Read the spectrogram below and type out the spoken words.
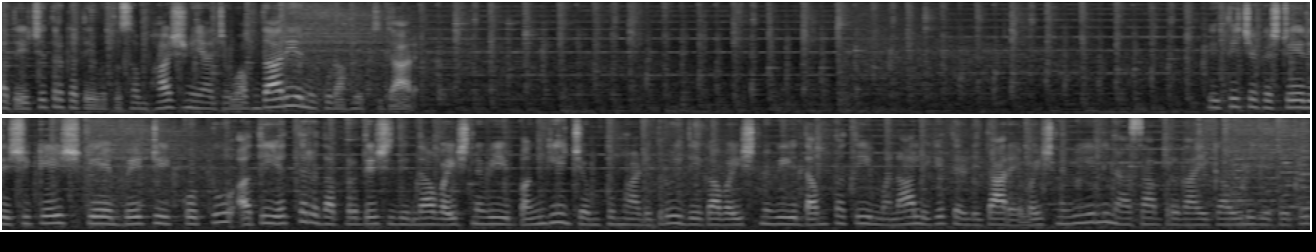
ಕತೆ, ಚಿತ್ರಕತೆ ಮತ್ತು ಸಂಭಾಷಣೆಯ ಜವಾಬ್ದಾರಿಯನ್ನು ಕೂಡ ಹೊತ್ತಿದ್ದಾರೆ. ಇತ್ತೀಚೆಗಷ್ಟೇ ರಿಷಿಕೇಶ್ಗೆ ಭೇಟಿ ಕೊಟ್ಟು ಅತಿ ಎತ್ತರದ ಪ್ರದೇಶದಿಂದ ವೈಷ್ಣವಿ ಬಂಗಿ ಜಂಪ್ ಮಾಡಿದ್ರು. ಇದೀಗ ವೈಷ್ಣವಿ ದಂಪತಿ ಮನಾಲಿಗೆ ತೆರಳಿದ್ದಾರೆ. ವೈಷ್ಣವಿಯಲ್ಲಿನ ಸಾಂಪ್ರದಾಯಿಕ ಉಡುಗೆ ತೊಟ್ಟು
